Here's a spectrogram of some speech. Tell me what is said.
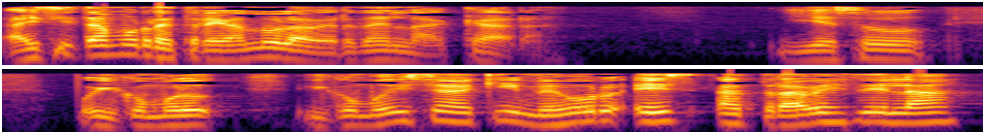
Ahí sí estamos restregando la verdad en la cara. Y eso, y como, y como dicen aquí, mejor es a través de la,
